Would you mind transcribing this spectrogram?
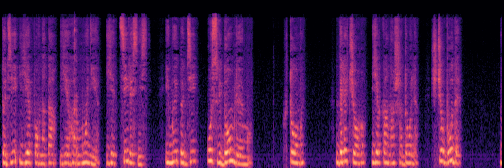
тоді є повнота, є гармонія, є цілісність, і ми тоді усвідомлюємо, хто ми, для чого, яка наша доля, що буде в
